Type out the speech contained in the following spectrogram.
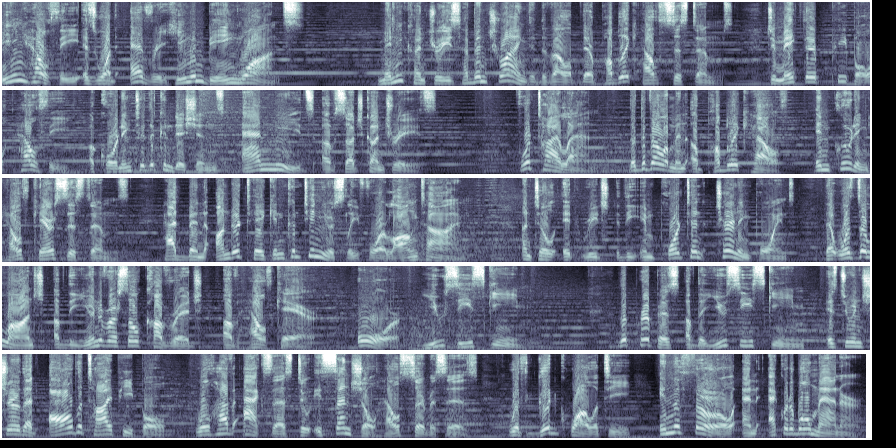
Being healthy is what every human being wants. Many countries have been trying to develop their public health systems to make their people healthy according to the conditions and needs of such countries. For Thailand, the development of public health, including healthcare systems, had been undertaken continuously for a long time until it reached the important turning point that was the launch of the Universal Coverage of Healthcare, or UC scheme. The purpose of the UC scheme is to ensure that all the Thai people will have access to essential health services with good quality in a thorough and equitable manner.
